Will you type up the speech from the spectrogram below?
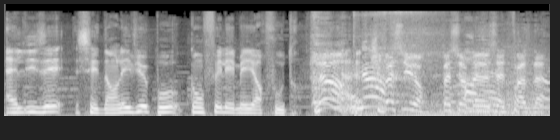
Elle disait, c'est dans les vieux pots qu'on fait les meilleurs foutres. Non, je suis pas sûr. Pas sûr de cette phrase-là.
